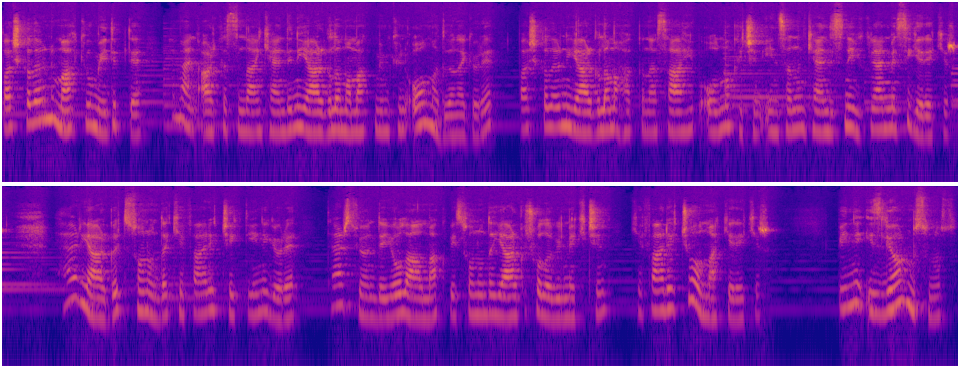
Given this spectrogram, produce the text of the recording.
Başkalarını mahkum edip de hemen arkasından kendini yargılamamak mümkün olmadığına göre başkalarını yargılama hakkına sahip olmak için insanın kendisine yüklenmesi gerekir. Her yargıç sonunda kefaret çektiğine göre ters yönde yol almak ve sonunda yargıç olabilmek için kefaretçi olmak gerekir. Beni izliyor musunuz?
